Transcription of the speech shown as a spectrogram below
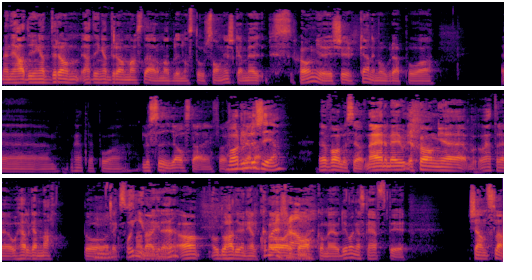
men jag hade ju inga, dröm, jag hade inga drömmar sådär om att bli någon stor sångerska. Men jag sjöng ju i kyrkan i Mora på, eh, vad heter det, på Lucia och sådär inför Var du hela- Lucia? Jag var Lucia. Nej, men jag, gjorde, jag sjöng, eh, vad heter det, Och helga natt och liksom Oj, sådana där grejer. Ja, och då hade jag en hel Kommer kör bakom mig och det var en ganska häftig känsla.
